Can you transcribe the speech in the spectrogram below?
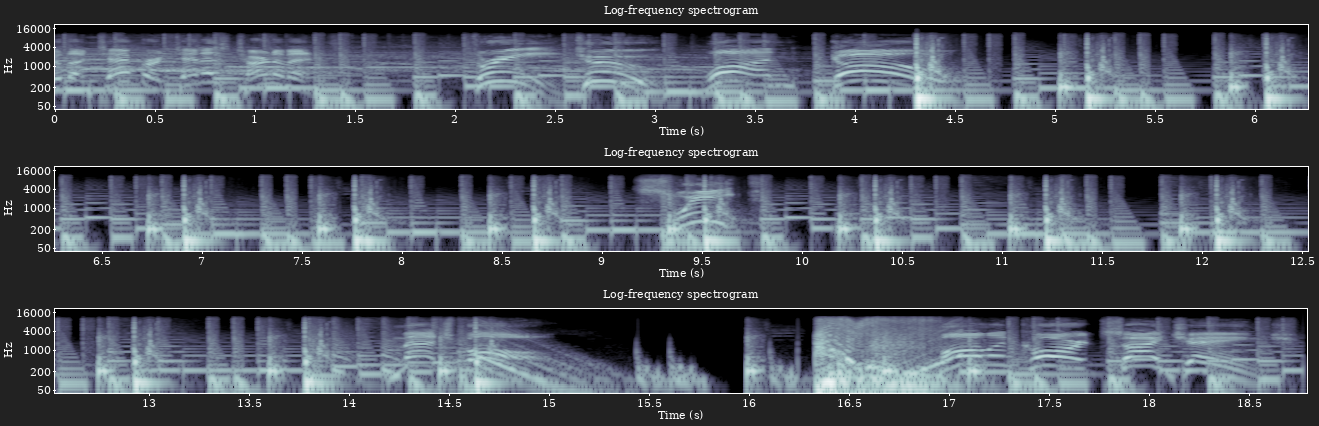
to the Timber Tennis Tournament. Three, two, one, go! Sweet! Match ball. Ball and court, side change.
